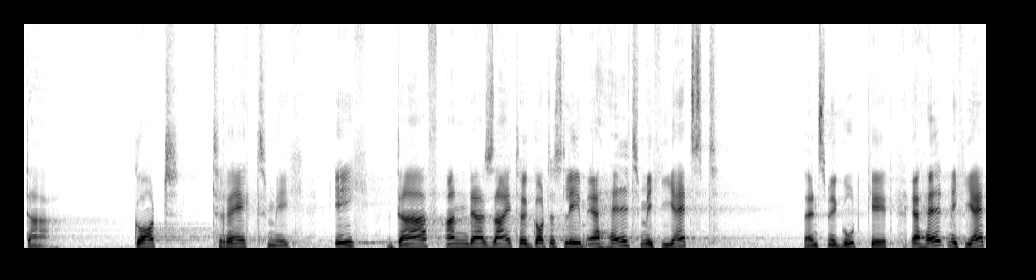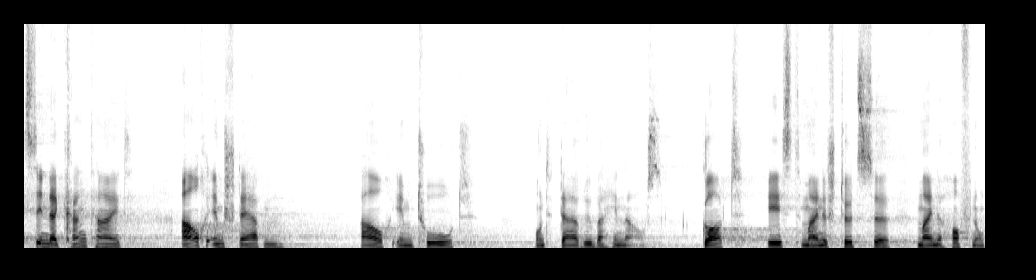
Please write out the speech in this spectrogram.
da. Gott trägt mich. Ich darf an der Seite Gottes leben. Er hält mich jetzt, wenn es mir gut geht. Er hält mich jetzt in der Krankheit, auch im Sterben, auch im Tod und darüber hinaus. Gott ist meine Stütze, meine Hoffnung.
